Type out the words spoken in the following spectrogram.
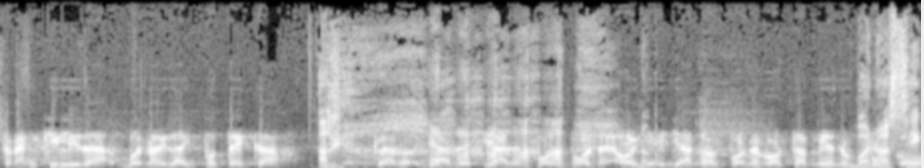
Tranquilidad. Bueno, y la hipoteca. Claro, ya, de- ya después pone- oye, ya nos ponemos también un Bueno, sí,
